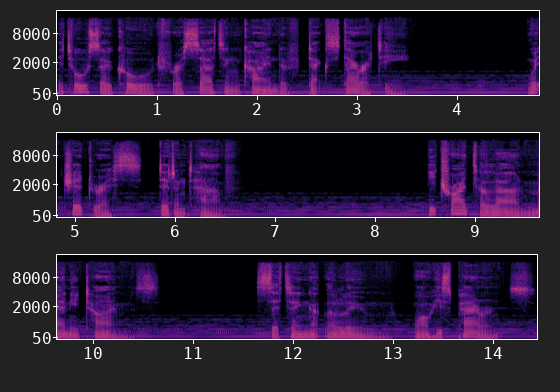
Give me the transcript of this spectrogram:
It also called for a certain kind of dexterity, which Idris didn't have. He tried to learn many times, sitting at the loom while his parents,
